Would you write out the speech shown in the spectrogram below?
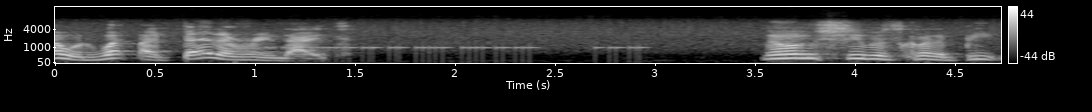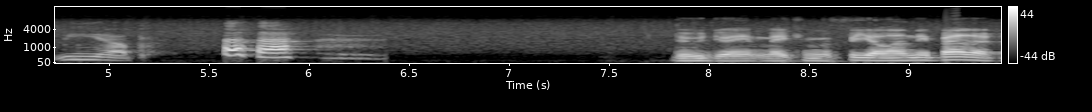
I would wet my bed every night. Knowing she was going to beat me up. Dude, you ain't making me feel any better.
